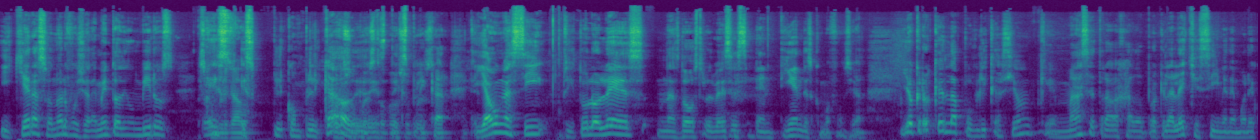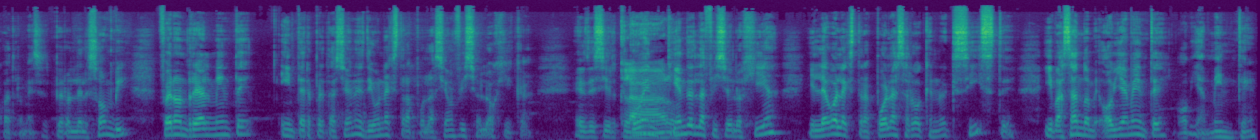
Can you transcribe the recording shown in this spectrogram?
Y quieras o no, el funcionamiento de un virus es complicado, de, explicar. Y aún así, si tú lo lees unas dos, tres veces, entiendes cómo funciona. Yo creo que es la publicación que más he trabajado, porque la leche sí me demoré cuatro meses, pero el del zombie fueron realmente interpretaciones de una extrapolación fisiológica. Es decir, tú entiendes la fisiología y luego la extrapolas algo que no existe. Y basándome, obviamente, obviamente,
